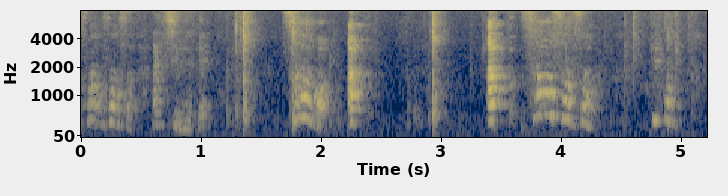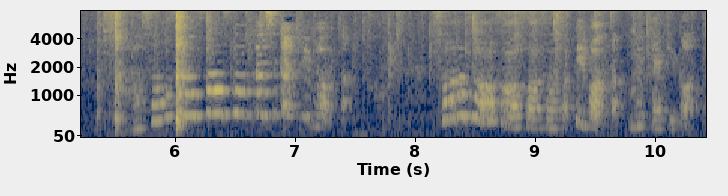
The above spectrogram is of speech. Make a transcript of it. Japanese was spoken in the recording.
そ閉めてそう。アップアップそうそうそう。ピボット。そうそうそうそう。そう確かにピボット。そうそうそうそうそう。そうピボットもう一回ピボット。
